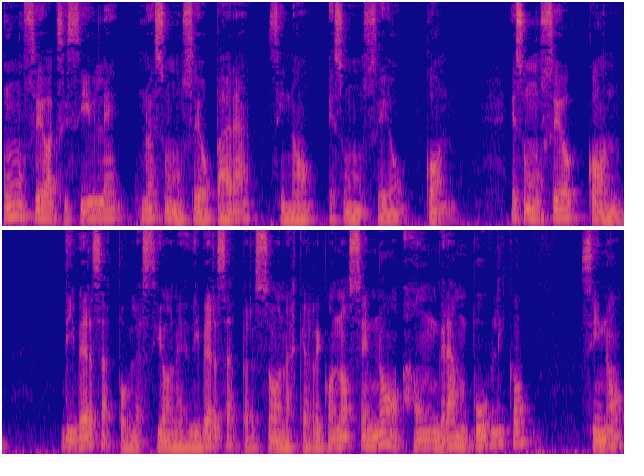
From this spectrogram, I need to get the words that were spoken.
Un museo accesible no es un museo para, sino es un museo con. Es un museo con diversas poblaciones, diversas personas que reconocen no a un gran público, sino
